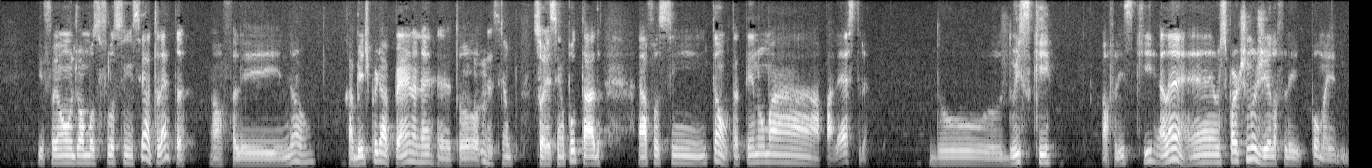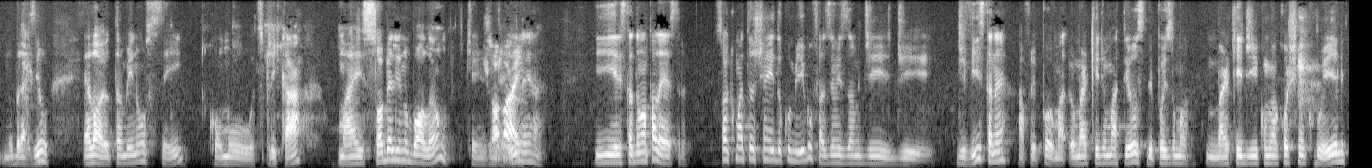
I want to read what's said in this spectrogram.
E foi onde uma moça falou assim: Você é atleta? Aí eu falei: Não, acabei de perder a perna, né? Eu tô hum. recém, sou recém-amputado. Ela falou assim: Então, tá tendo uma palestra do, do esqui. Aí eu falei: Esqui? Ela é, é um esporte no gelo. Eu falei: Pô, mas no Brasil? Ela, ó, eu também não sei como te explicar, mas sobe ali no bolão, que é em Jundiaí, né? E ele está dando uma palestra. Só que o Matheus tinha ido comigo fazer um exame de, de, de vista, né? Aí eu falei, pô, eu marquei de Matheus, depois de uma, marquei de comer uma coxinha com ele.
